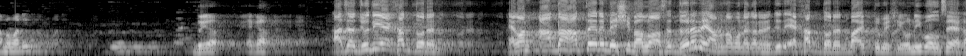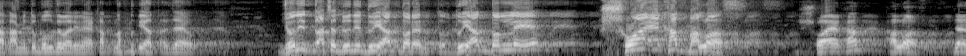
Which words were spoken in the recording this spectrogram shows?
আনুমানিক? দুই হাত এক হাত। আচ্ছা যদি এক হাত ধরেন। এখন আধা হাতের বেশি ভালো আছে ধরে নেই আমরা মনে করেন যদি এক হাত ধরেন বা একটু বেশি উনি বলছে এক হাত আমি তো বলতে পারি না এক হাত না দুই হাত যাই হোক। যদি আচ্ছা যদি দুই হাত ধরেন তো দুই হাত ধরলে সোয়া এক হাত ভালো আছে। সোয়া এক হাত ভালো আছে যাই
